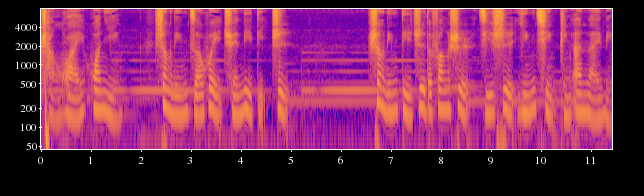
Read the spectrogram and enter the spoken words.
敞怀欢迎，圣灵则会全力抵制。圣灵抵制的方式，即是迎请平安来临。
